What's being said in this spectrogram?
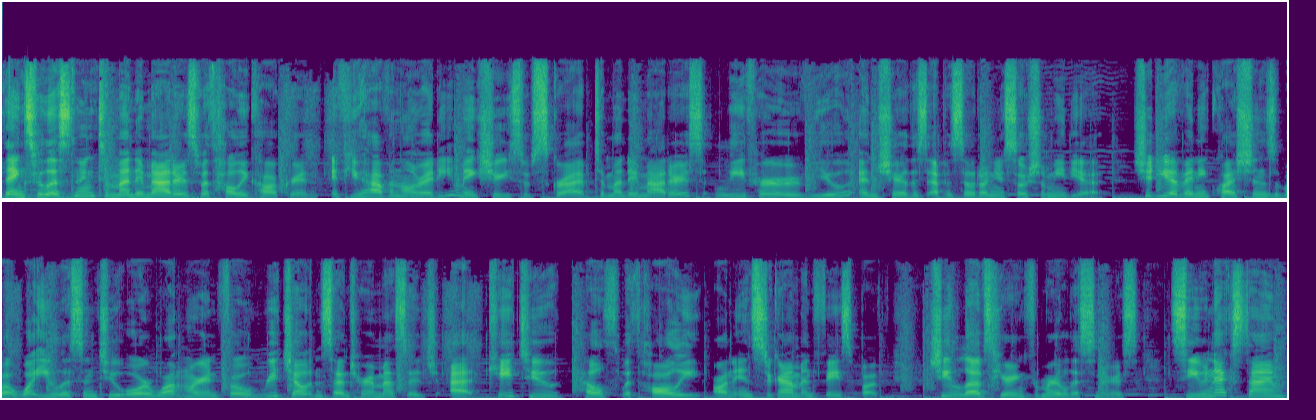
Thanks for listening to Monday Matters with Holly Cochran. If you haven't already, make sure you subscribe to Monday Matters, leave her a review, and share this episode on your social media. Should you have any questions about what you listen to or want more info, reach out and send her a message at K2 Health with Holly on Instagram and Facebook. She loves hearing from her listeners. See you next time.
